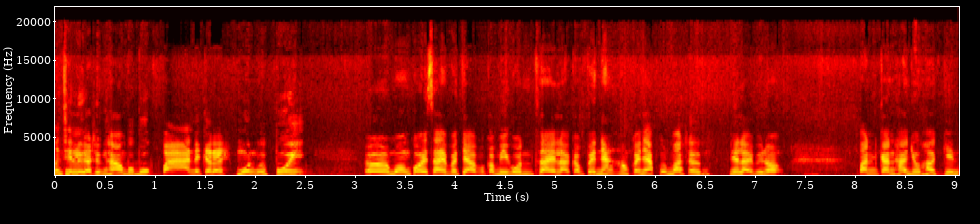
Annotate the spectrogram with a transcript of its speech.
มันสิเหลือถึงห้าบ่บุกป่านี่ก็ได้มุ่นอุ้ยปุ้ยเออมองคอยใส่ประจำก็มีคนใส่ละก็เป็นยังเฮาก็ยับขึ้นมาถึงนี่แหละพี่น้องปั่นกันหาอยู่หากิน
